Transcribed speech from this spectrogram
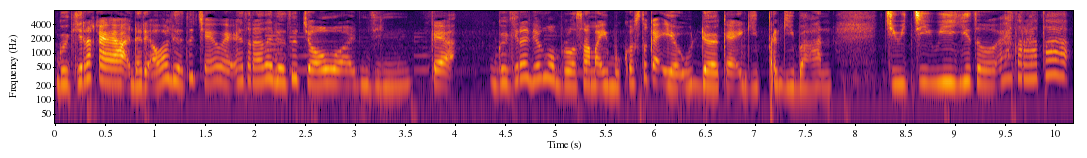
gue kira kayak dari awal dia tuh cewek eh ternyata dia tuh cowok anjing. Kayak gue kira dia ngobrol sama ibu kos tuh kayak ya udah kayak pergi bahan ciwi-ciwi gitu. Eh ternyata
